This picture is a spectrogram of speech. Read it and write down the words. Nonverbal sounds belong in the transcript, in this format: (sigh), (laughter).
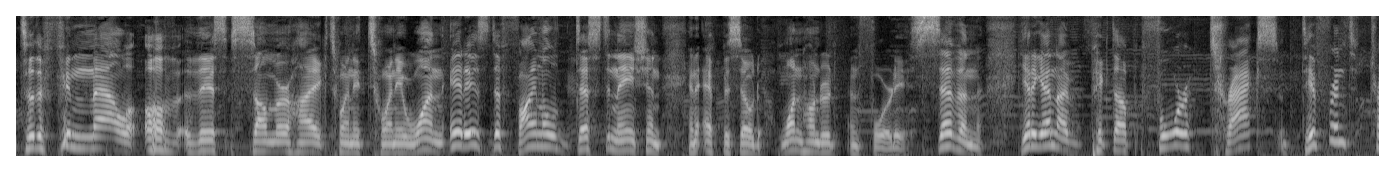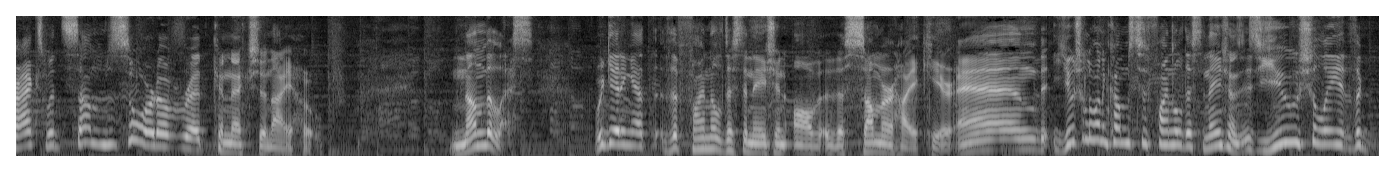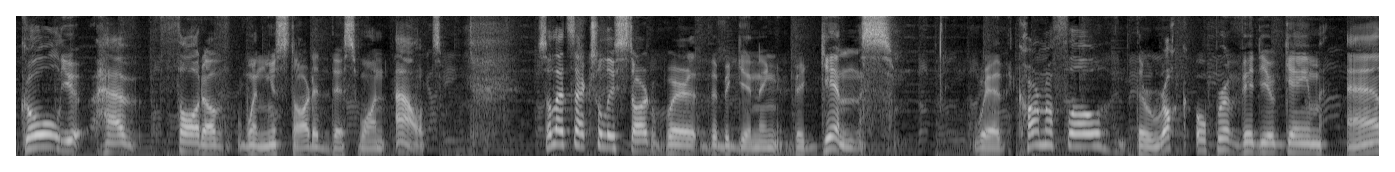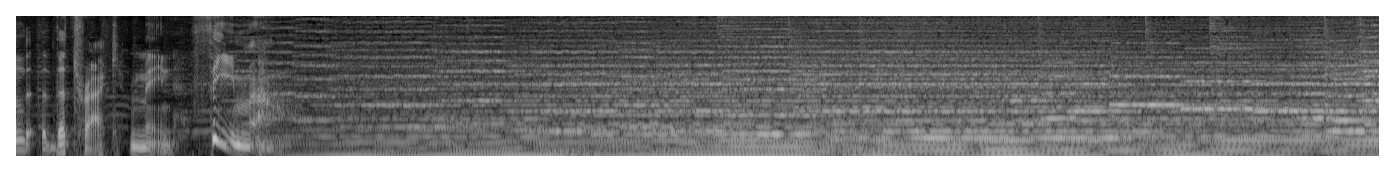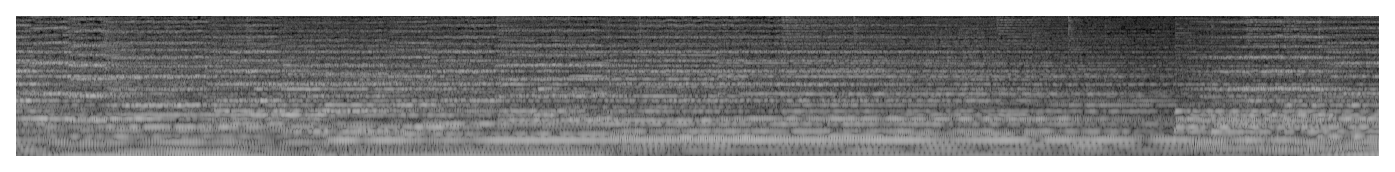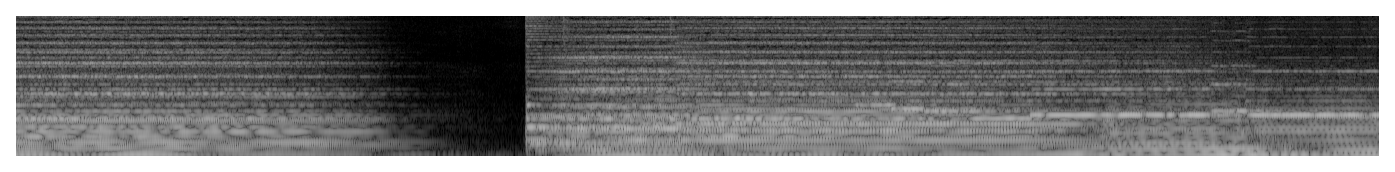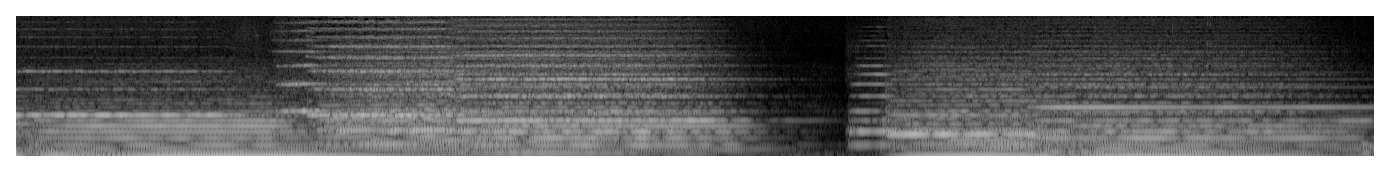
to the finale of this summer hike 2021. It is the final destination in episode 147. Yet again, I've picked up four tracks, different tracks with some sort of red connection, I hope. Nonetheless, we're getting at the final destination of the summer hike here, and usually when it comes to final destinations, it's usually the goal you have thought of when you started this one out. So let's actually start where the beginning begins with Karma Flow, the rock opera video game, and the track main theme.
